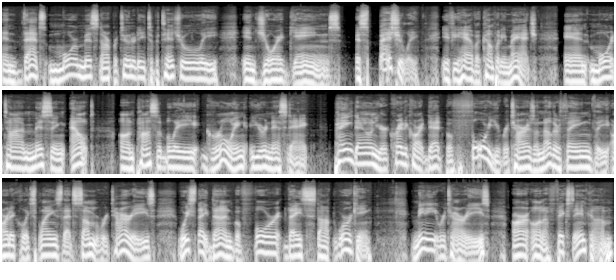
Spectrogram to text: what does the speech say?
And that's more missed opportunity to potentially enjoy gains, especially if you have a company match and more time missing out on possibly growing your nest egg. Paying down your credit card debt before you retire is another thing. The article explains that some retirees wish they'd done before they stopped working. Many retirees are on a fixed income,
